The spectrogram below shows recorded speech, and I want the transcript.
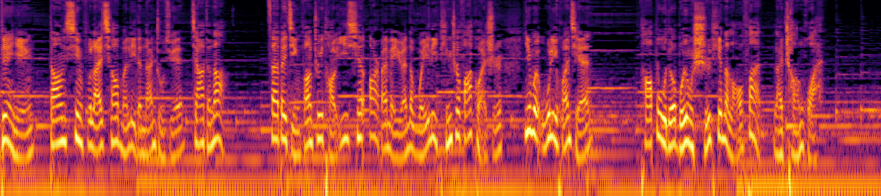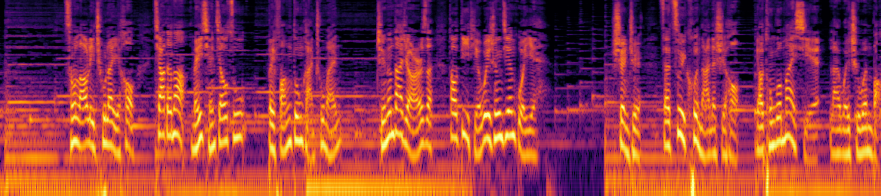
电影《当幸福来敲门》里的男主角加德纳，在被警方追讨一千二百美元的违例停车罚款时，因为无力还钱。他不得不用十天的牢饭来偿还。从牢里出来以后，加德纳没钱交租，被房东赶出门，只能带着儿子到地铁卫生间过夜，甚至在最困难的时候，要通过卖血来维持温饱。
